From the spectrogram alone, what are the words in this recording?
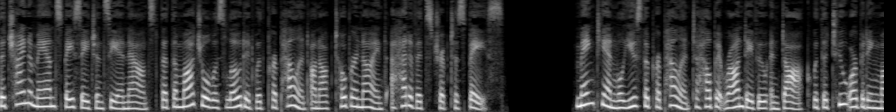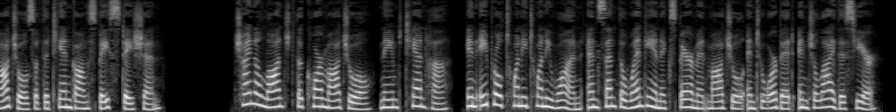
The China Manned Space Agency announced that the module was loaded with propellant on October 9 ahead of its trip to space. Mengtian will use the propellant to help it rendezvous and dock with the two orbiting modules of the Tiangong space station. China launched the core module, named Tianhe, in April 2021 and sent the Wentian experiment module into orbit in July this year.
